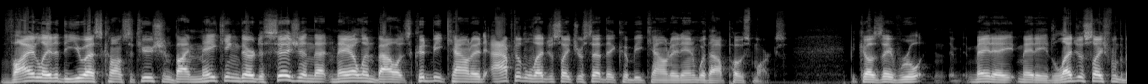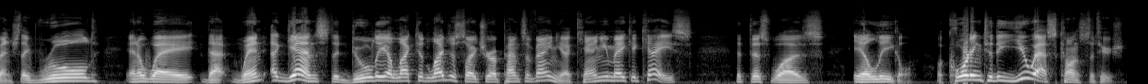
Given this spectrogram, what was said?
violated the U.S. Constitution by making their decision that mail in ballots could be counted after the legislature said they could be counted and without postmarks. Because they've ruled, made, a, made a legislation from the bench. They've ruled in a way that went against the duly elected legislature of Pennsylvania. Can you make a case that this was illegal? According to the U.S. Constitution.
